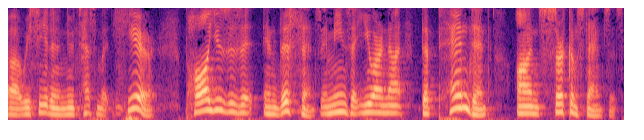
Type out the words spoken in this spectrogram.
uh, we see it in the New Testament. Here, Paul uses it in this sense. It means that you are not dependent on circumstances,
